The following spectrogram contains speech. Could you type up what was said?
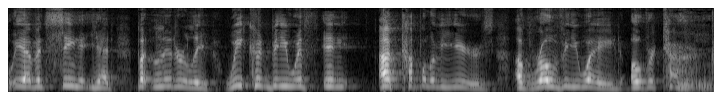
We haven't seen it yet, but literally, we could be within a couple of years of Roe v. Wade overturned,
